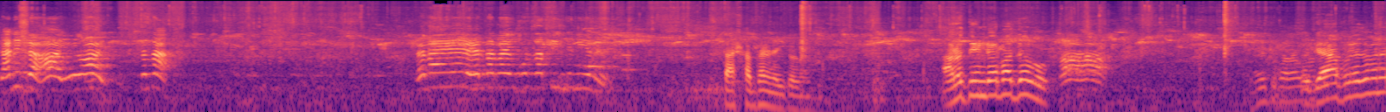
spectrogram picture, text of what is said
জানিস না হয় দাদা এ ভাই এটা ভাই তিনটে নিয়ে নে তার সাবধানে রেডি করবেন। আরও তিনটা বার দেবো। গ্যাপ হয়ে যাবে না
